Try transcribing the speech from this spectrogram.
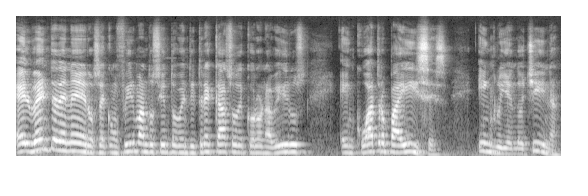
El 20 de enero se confirman 223 casos de coronavirus en cuatro países, incluyendo China.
